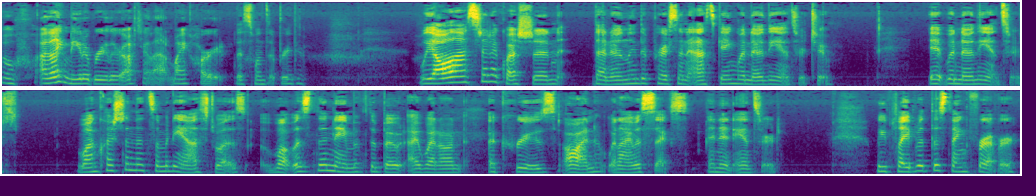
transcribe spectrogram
Oh, I like need a breather after that. My heart. this one's a breather. We all asked it a question that only the person asking would know the answer to. It would know the answers. One question that somebody asked was, What was the name of the boat I went on a cruise on when I was six? And it answered. We played with this thing forever.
